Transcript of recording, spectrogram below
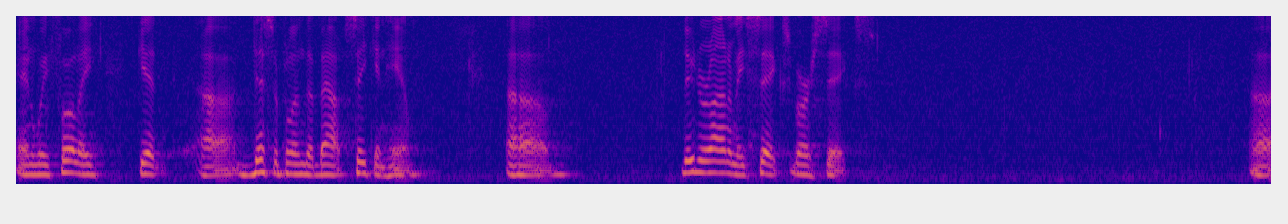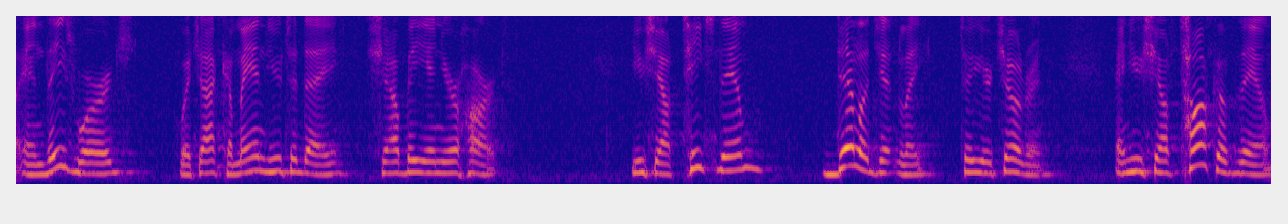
and we fully get uh, disciplined about seeking Him. Uh, Deuteronomy 6, verse 6. Uh, and these words, which I command you today, shall be in your heart you shall teach them diligently to your children, and you shall talk of them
